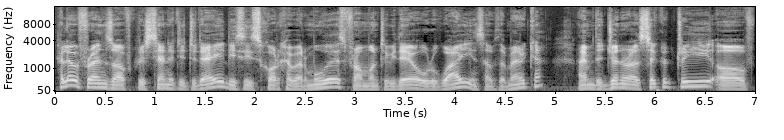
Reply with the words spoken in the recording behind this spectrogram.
Hello, friends of Christianity Today. This is Jorge Bermudez from Montevideo, Uruguay, in South America. I'm the General Secretary of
